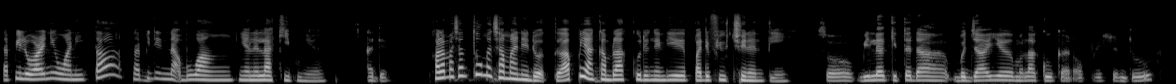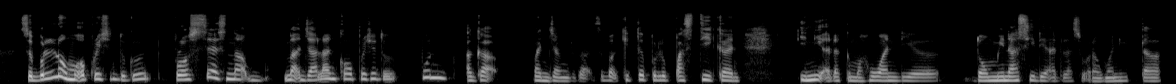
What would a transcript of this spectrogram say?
tapi luarnya wanita tapi dia nak buang yang lelaki punya. Ada. Kalau macam tu macam mana doktor? Apa yang akan berlaku dengan dia pada future nanti? So bila kita dah berjaya melakukan operation tu, sebelum operation tu proses nak nak jalan ke operation tu pun agak panjang juga sebab kita perlu pastikan ini adalah kemahuan dia, dominasi dia adalah seorang wanita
